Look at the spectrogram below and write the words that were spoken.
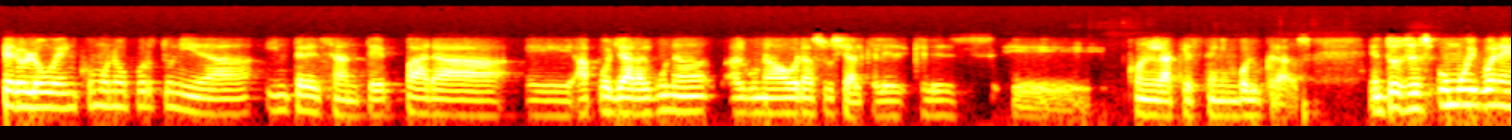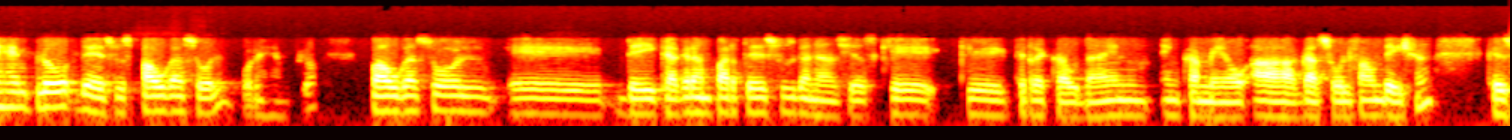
pero lo ven como una oportunidad interesante para eh, apoyar alguna, alguna obra social que, le- que les, eh, con la que estén involucrados. Entonces, un muy buen ejemplo de eso es Pau Gasol, por ejemplo. Pau Gasol eh, dedica gran parte de sus ganancias que, que, que recauda en, en Cameo a Gasol Foundation, que es,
